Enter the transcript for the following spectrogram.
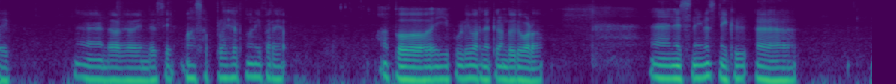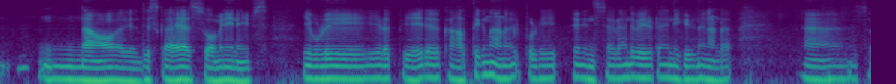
like എന്താ പറയുക എന്റെ സിനിമ സപ്ലയർ എന്ന് വേണമെങ്കിൽ പറയാം. അപ്പോൾ ഈ പുള്ളി പറഞ്ഞിട്ട് കണ്ട ഒരു പടം. നെസ് name is Nikhil this guy has so many names ഈ പുള്ളിയുടെ പേര് കാർത്തിക് എന്നാണ്. പുള്ളി ഇൻസ്റ്റാഗ്രാമിന്റെ പേരിട്ട് നിഖിലിനെ കണ്ട. So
